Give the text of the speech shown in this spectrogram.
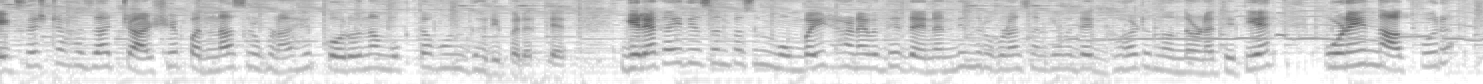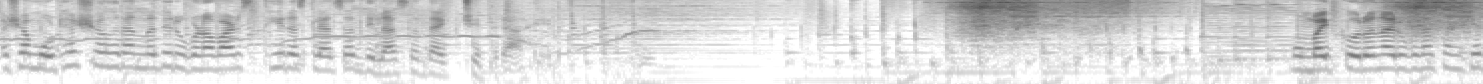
एकसष्ट हजार चारशे पन्नास रुग्ण हे कोरोनामुक्त होऊन घरी परतलेत गेल्या काही दिवसांपासून मुंबई ठाण्यामध्ये दैनंदिन रुग्णसंख्येमध्ये घट नोंदवण्यात येते पुणे नागपूर अशा मोठ्या शहरांमध्ये रुग्णवाढ स्थिर असल्याचं दिलासादायक चित्र आहे. मुंबईत कोरोना रुग्णसंख्येत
